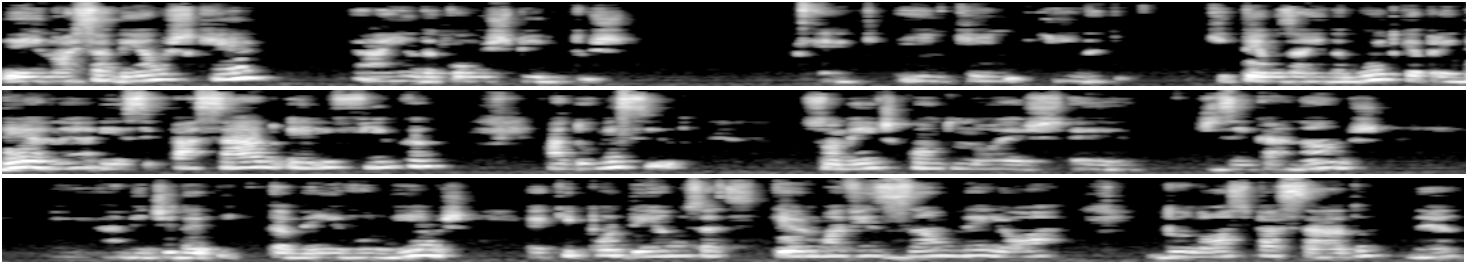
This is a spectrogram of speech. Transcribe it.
E nós sabemos que, ainda como espíritos, é, em que que temos ainda muito que aprender, né, esse passado ele fica adormecido. Somente quando nós é, desencarnamos, à medida que também evoluímos, é que podemos ter uma visão melhor do nosso passado, né?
